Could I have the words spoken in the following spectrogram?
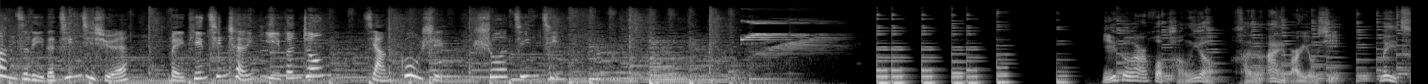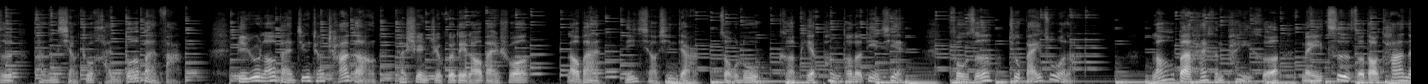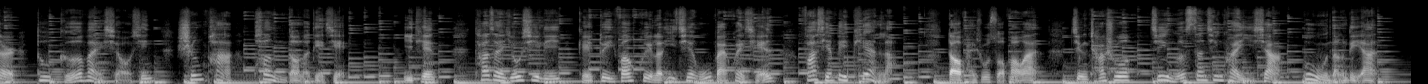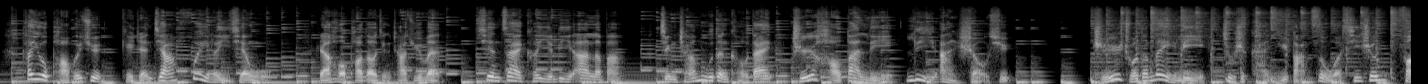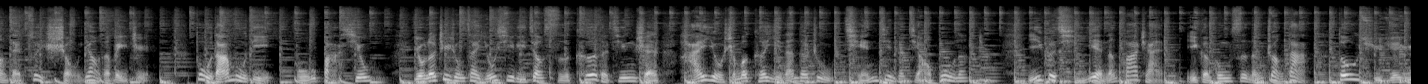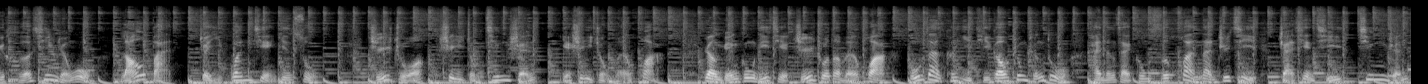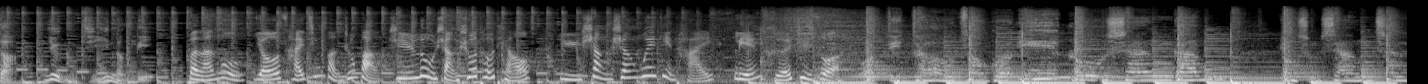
段子里的经济学，每天清晨一分钟，讲故事说经济。一个二货朋友很爱玩游戏，为此他能想出很多办法。比如老板经常查岗，他甚至会对老板说：“老板，您小心点儿，走路可别碰到了电线，否则就白做了。”老板还很配合，每次走到他那儿都格外小心，生怕碰到了电线。一天，他在游戏里给对方汇了一千五百块钱，发现被骗了，到派出所报案。警察说金额三千块以下不能立案。他又跑回去给人家汇了一千五，然后跑到警察局问：“现在可以立案了吧？”警察目瞪口呆，只好办理立案手续。执着的魅力就是肯于把自我牺牲放在最首要的位置，不达目的不罢休。有了这种在游戏里叫死磕的精神，还有什么可以难得住前进的脚步呢？一个企业能发展，一个公司能壮大，都取决于核心人物——老板这一关键因素。执着是一种精神，也是一种文化。让员工理解执着的文化，不但可以提高忠诚度，还能在公司患难之际展现其惊人的应急能力。本栏目由财经榜中榜之路上说头条与上升微电台联合制作。我低头走过一路山岗，远冲向沉沦已久的沧桑。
